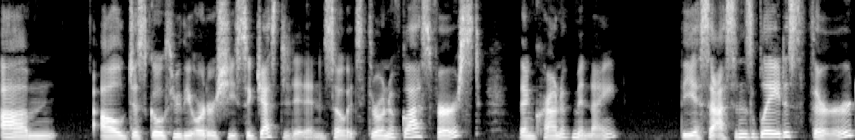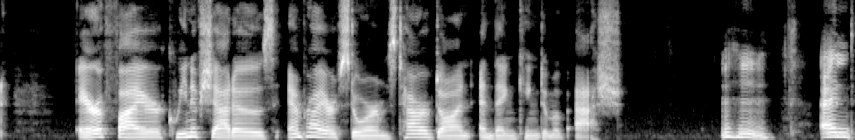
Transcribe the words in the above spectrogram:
um I'll just go through the order she suggested it in. So, it's Throne of Glass first, then Crown of Midnight, the Assassin's Blade is third. Heir of Fire, Queen of Shadows, Empire of Storms, Tower of Dawn, and then Kingdom of Ash. Mm-hmm. And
